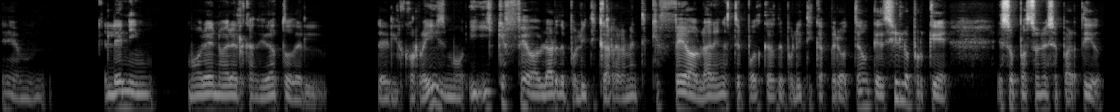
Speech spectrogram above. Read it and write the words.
em, Lenin Moreno era el candidato del, correísmo. Y, qué feo hablar de política, realmente, qué feo hablar en este podcast de política, pero tengo que decirlo porque eso pasó en ese partido.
